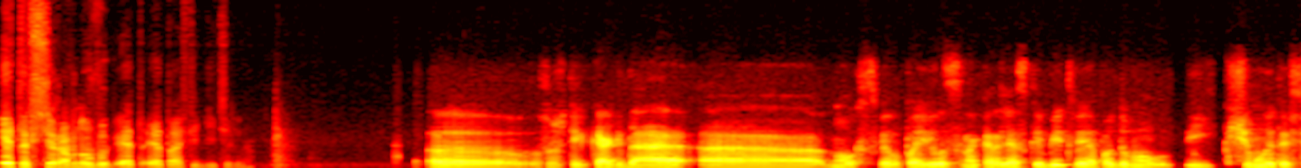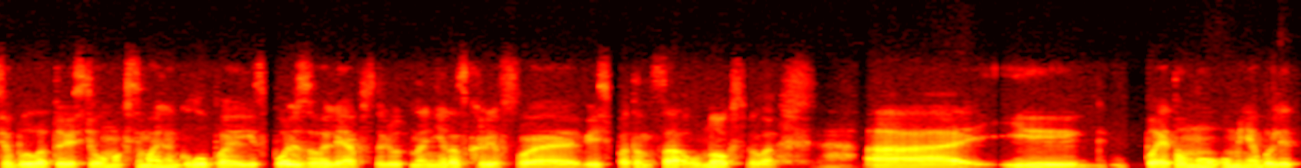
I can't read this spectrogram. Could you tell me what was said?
Это все равно, вы... это, это офигительно. Э, слушайте, когда э, Ноксвилл появился на Королевской битве, я подумал, и к чему это все было? То есть его максимально глупо использовали, абсолютно не раскрыв э, весь потенциал Ноксвилла. А, и поэтому у меня были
